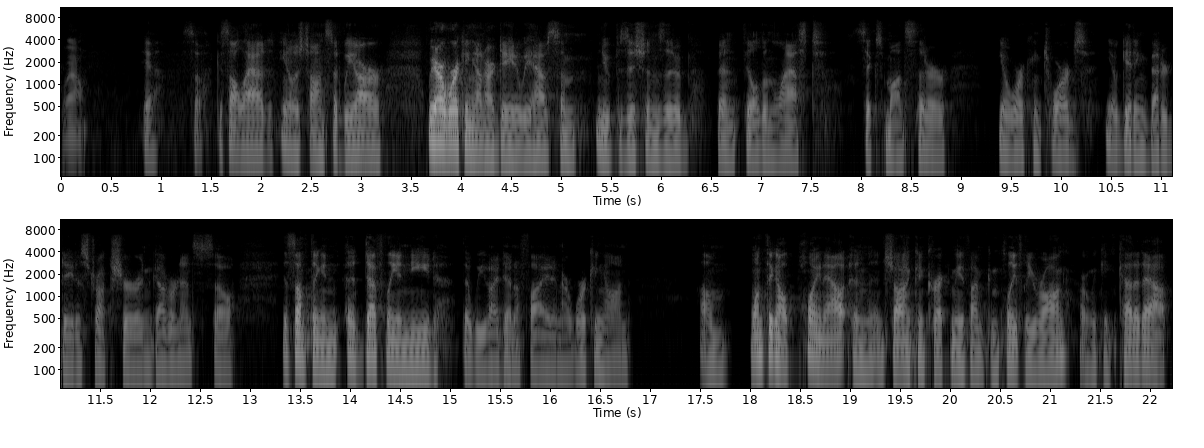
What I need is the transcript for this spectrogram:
Wow. Yeah. So I guess I'll add, you know, as Sean said, we are we are working on our data. We have some new positions that have been filled in the last six months that are, you know, working towards, you know, getting better data structure and governance. So it's something in, uh, definitely a need that we've identified and are working on. Um, one thing I'll point out, and, and, Sean can correct me if I'm completely wrong, or we can cut it out.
